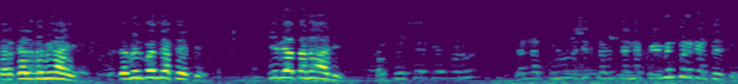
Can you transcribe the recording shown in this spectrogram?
सरकारी जमीन आहे ती जमीन पण देता येते. ती देता नाही आली. तर स्पेशल केस म्हणून त्यांना पुनर्वसित करून त्यांना पेमेंट पण करता येते.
